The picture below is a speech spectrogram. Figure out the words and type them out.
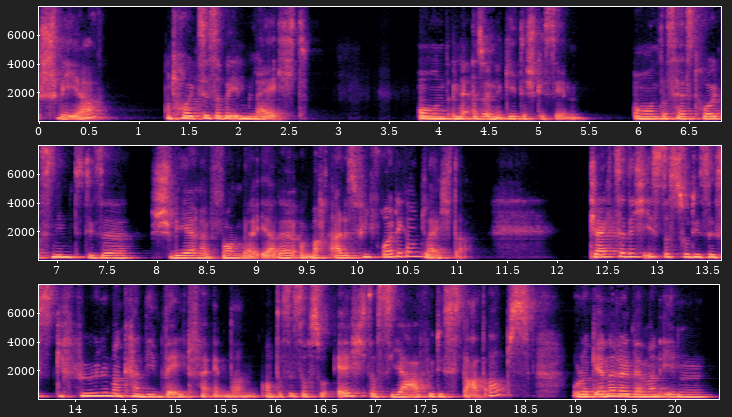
schwer und Holz ist aber eben leicht. Und also energetisch gesehen. Und das heißt, Holz nimmt diese Schwere von der Erde und macht alles viel freudiger und leichter. Gleichzeitig ist das so dieses Gefühl, man kann die Welt verändern. Und das ist auch so echt das Jahr für die Startups oder generell, wenn man eben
